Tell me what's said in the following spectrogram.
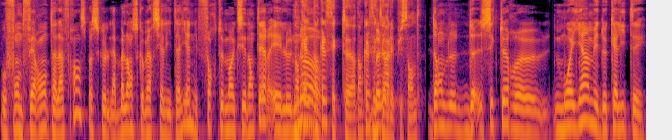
au fond, de faire honte à la France parce que la balance commerciale italienne est fortement excédentaire et le dans Nord. Quel, dans quel secteur Dans quel secteur ben, elle est puissante? Dans le secteur euh, moyen mais de qualité.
